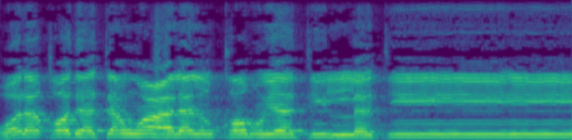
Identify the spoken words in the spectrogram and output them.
ولقد أتوا على القرية التي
